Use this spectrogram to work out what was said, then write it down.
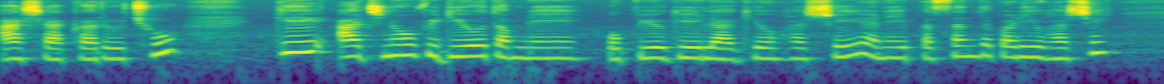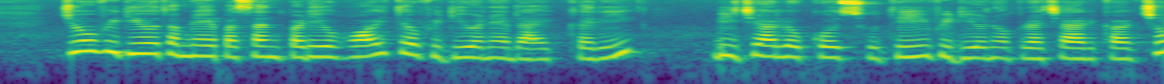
આશા કરું છું કે આજનો વીડિયો તમને ઉપયોગી લાગ્યો હશે અને પસંદ પડ્યો હશે. જો વીડિયો તમને પસંદ પડ્યો હોય તો વિડીયોને લાઇક કરી બીજા લોકો સુધી વિડીયોનો પ્રચાર કરજો,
